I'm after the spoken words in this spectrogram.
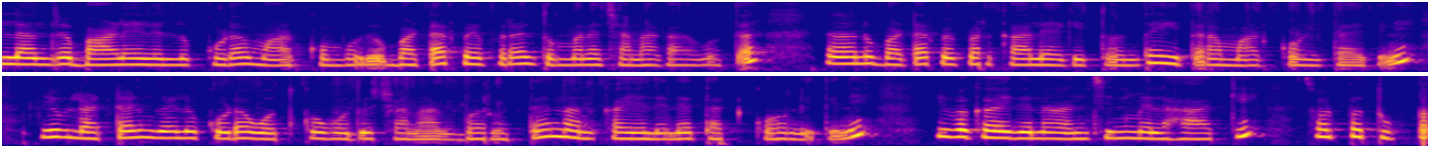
ಇಲ್ಲಾಂದರೆ ಬಾಳೆ ಎಲೆಯಲ್ಲೂ ಕೂಡ ಮಾಡ್ಕೊಬೋದು. ಬಟರ್ ಪೇಪರಲ್ಲಿ ತುಂಬಾ ಚೆನ್ನಾಗಾಗುತ್ತೆ. ನಾನು ಬಟರ್ ಪೇಪರ್ ಖಾಲಿ ಆಗಿತ್ತು ಅಂತ ಈ ಥರ ಮಾಡ್ಕೊಳ್ತಾ ಇದ್ದೀನಿ. ನೀವು ಲಟ್ಟಣ್ಗೈಲೂ ಕೂಡ ಒತ್ಕೋಬೋದು, ಚೆನ್ನಾಗಿ ಬರುತ್ತೆ. ನಾನು ಕೈಯಲ್ಲೇ ತಟ್ಕೊಂಡಿದ್ದೀನಿ. ಇವಾಗ ಇದನ್ನು ಹಂಚಿನ ಮೇಲೆ ಹಾಕಿ ಸ್ವಲ್ಪ ತುಪ್ಪ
